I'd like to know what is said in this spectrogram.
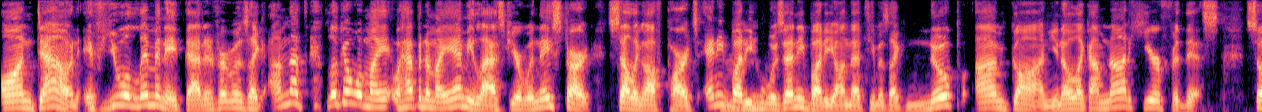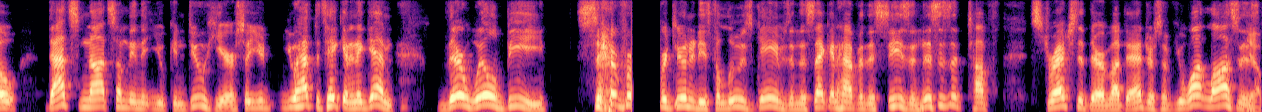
on down. If you eliminate that, and if everyone's like, I'm not, look at what my what happened to Miami last year when they start selling off parts. Anybody mm-hmm. who was anybody on that team is like, nope, I'm gone. You know, like I'm not here for this. So that's not something that you can do here. So you you have to take it. And again, there will be several opportunities to lose games in the second half of the season. This is a tough stretch that they're about to enter. So if you want losses, yep.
